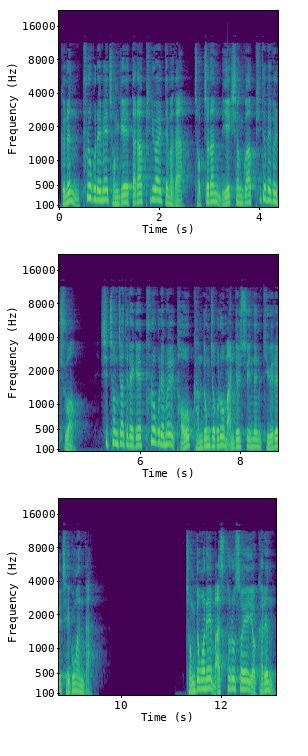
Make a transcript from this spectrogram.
그는 프로그램의 전개에 따라 필요할 때마다 적절한 리액션과 피드백을 주어 시청자들에게 프로그램을 더욱 감동적으로 만들 수 있는 기회를 제공한다. 정동원의 마스터로서의 역할은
